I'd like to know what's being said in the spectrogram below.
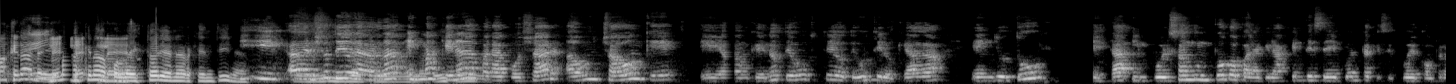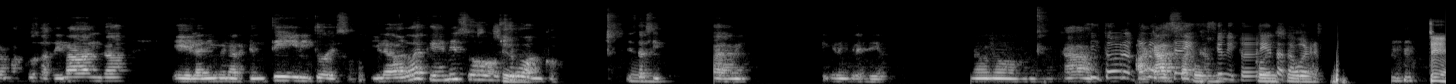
Más que nada, Sí, le- más le- que nada por le- la historia en Argentina. Y, y, a ver, yo te digo la verdad, es más que nada para apoyar a un chabón que, eh, aunque no te guste o te guste lo que haga, en YouTube está impulsando un poco para que la gente se dé cuenta que se puede comprar más cosas de manga, el anime en Argentina y todo eso. Y la verdad que en eso Sí. yo lo banco. Es Mm. así, para mí. ¿Qué quieren que les diga? No, no, no, acá, Sí, todo, lo- todo lo acá que sea de historieta está bueno. Sí,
